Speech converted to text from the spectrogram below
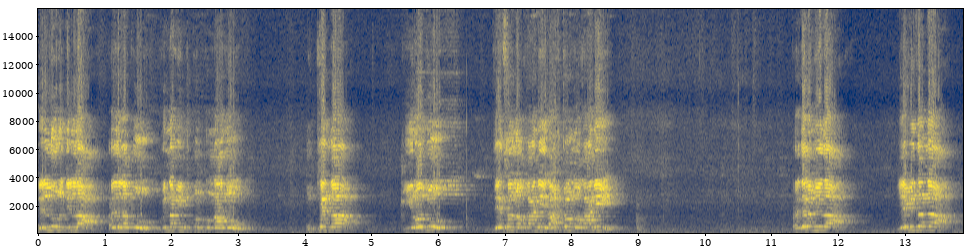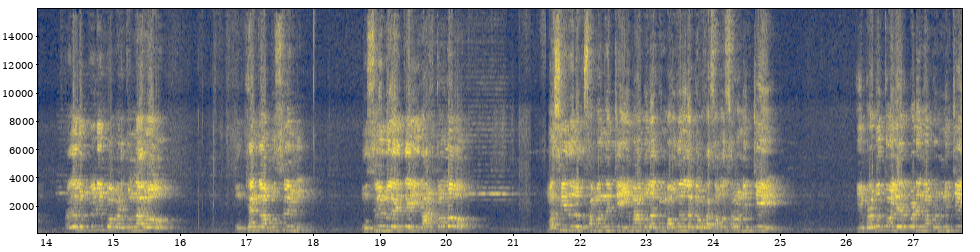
నెల్లూరు జిల్లా ప్రజలకు విన్నవించుకుంటున్నాను. ముఖ్యంగా ఈరోజు దేశంలో కానీ రాష్ట్రంలో కానీ ప్రజల మీద ఏ విధంగా ప్రజలు పీడిపోబడుతున్నారో ముఖ్యంగా ముస్లిం ముస్లింలు అయితే ఈ రాష్ట్రంలో మసీదులకు సంబంధించి ఇమాములకి మౌదులకి ఒక సంవత్సరం నుంచి ఈ ప్రభుత్వం ఏర్పడినప్పటి నుంచి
